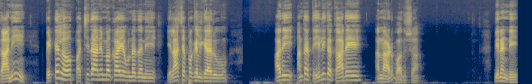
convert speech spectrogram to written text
కానీ పెట్టెలో పచ్చి దానిమ్మకాయ ఉన్నదని ఎలా చెప్పగలిగారు? అది అంత తేలిక కాదే అన్నాడు బాదుషా వినండి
